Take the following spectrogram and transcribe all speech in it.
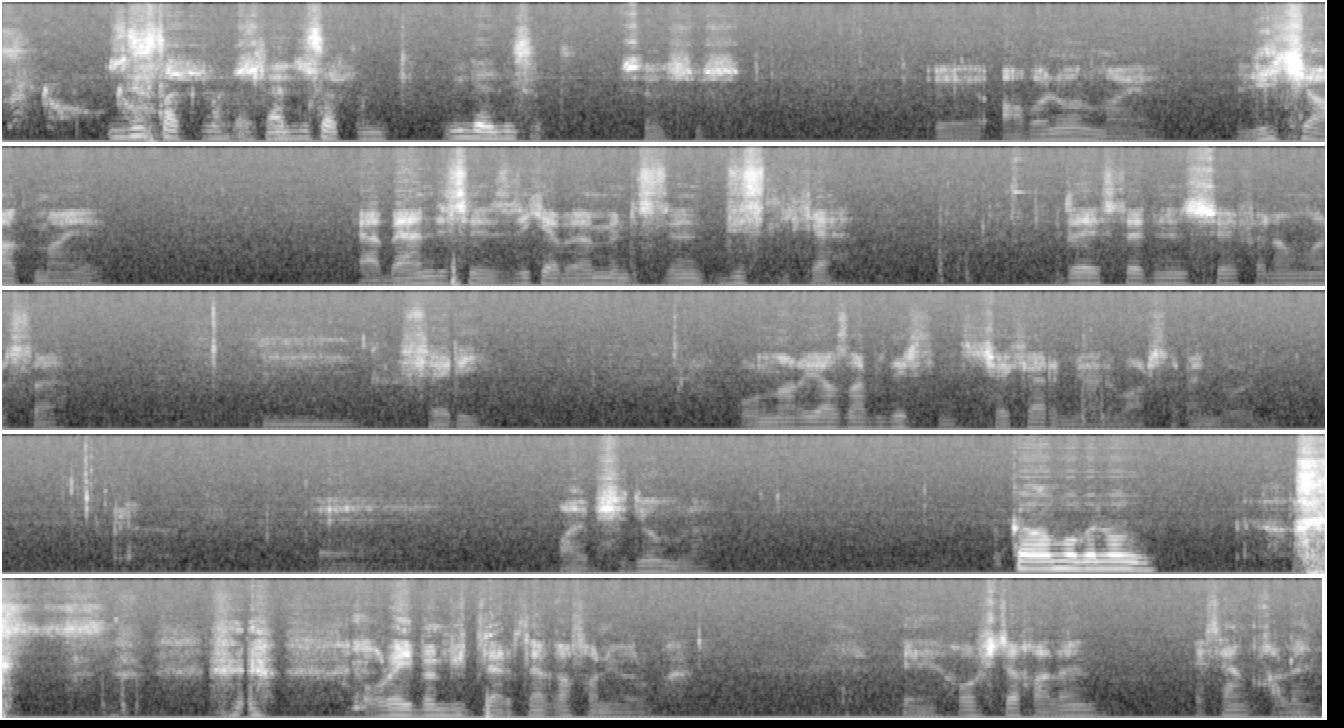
Diz atın arkadaşlar diz atın. Video diz at. Sen sus. Ee, abone olmayı, like atmayı. Ya beğendiyseniz like, beğenmediyseniz dislike. Bir de istediğiniz şey falan varsa seri. Onları yazabilirsiniz. Çekerim yani varsa ben de oyunu. Ee, ay bir şey diyor mu lan? Kanalıma abone olun. Orayı ben biplerim sen kafanı. Ee, hoşça kalın. Esen kalın.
